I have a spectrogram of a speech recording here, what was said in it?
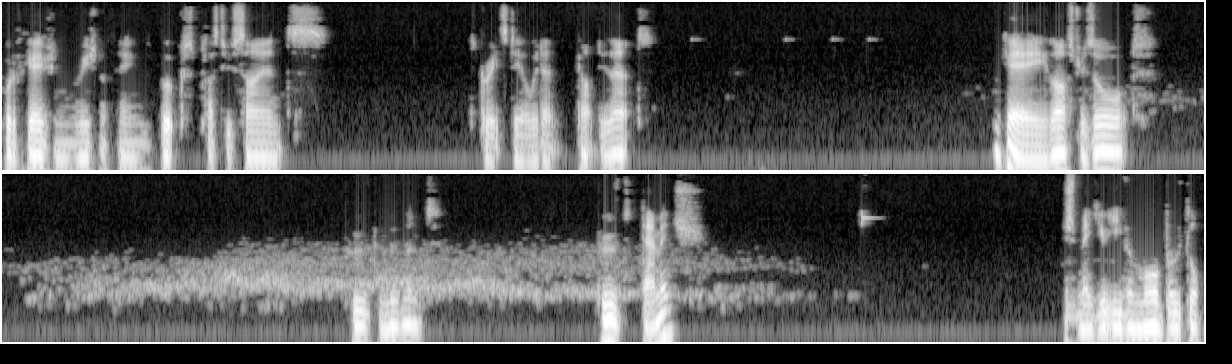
Fortification, regional things, books, plus two science. It's a great steal, we don't can't do that. Okay, last resort. Proved movement. Proved damage. Just make you even more brutal.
